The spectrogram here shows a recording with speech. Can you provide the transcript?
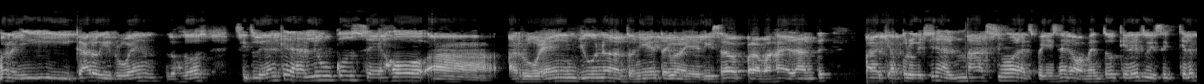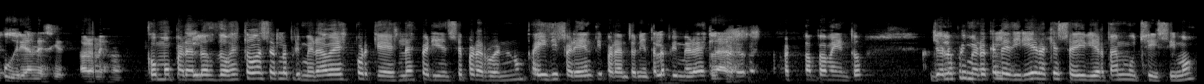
Bueno, y, y Caro y Rubén, los dos, si tuvieran que darle un consejo a, a Rubén, Juno, Antonieta y bueno, y Elisa para más adelante, para que aprovechen al máximo la experiencia del campamento, ¿qué le, ¿qué le podrían decir ahora mismo? Como para los dos esto va a ser la primera vez porque es la experiencia para Rubén en un país diferente y para Antonieta la primera vez que Claro. para- un campamento, yo lo primero que le diría era que se diviertan muchísimo,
